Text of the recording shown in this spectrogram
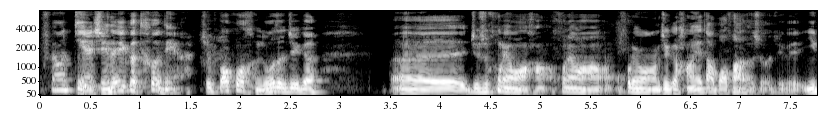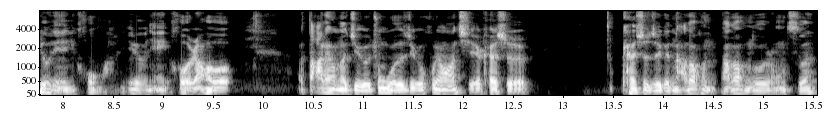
非常典型的一个特点，就包括很多的这个。呃，就是互联网行，互联网互联网这个行业大爆发的时候，这个一六年以后嘛，一六年以后，然后大量的这个中国的这个互联网企业开始开始这个拿到很拿到很多的融资，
